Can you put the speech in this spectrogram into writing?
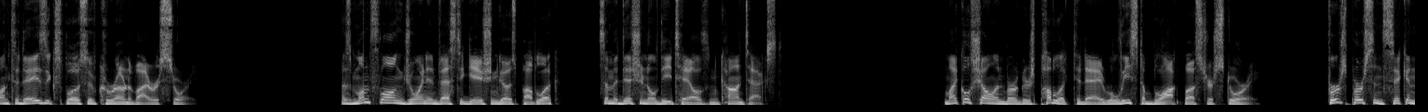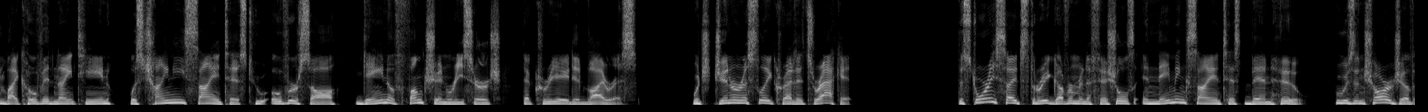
on today's explosive coronavirus story. As months long joint investigation goes public, some additional details and context. Michael Shellenberger's Public Today released a blockbuster story. First person sickened by COVID 19 was Chinese scientist who oversaw gain of function research that created virus, which generously credits Racket. The story cites three government officials in naming scientist Ben Hu, who was in charge of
